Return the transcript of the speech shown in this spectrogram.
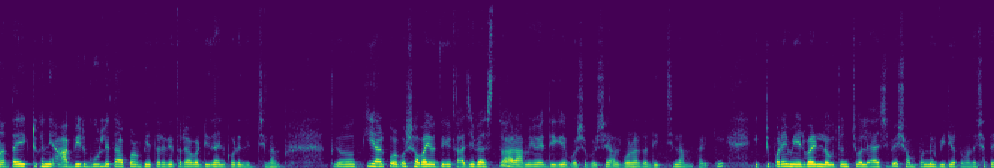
না তাই একটুখানি আবির গুলে তারপর ভেতরে ভেতরে আবার ডিজাইন করে দিচ্ছিলাম তো কি আর করব সবাই ওদিকে কাজে ব্যস্ত আর আমিও ওইদিকে বসে বসে আলপনাটা দিচ্ছিলাম আর কি একটু পরে মেয়ের বাড়ির লোকজন চলে আসবে সম্পূর্ণ ভিডিও তোমাদের সাথে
